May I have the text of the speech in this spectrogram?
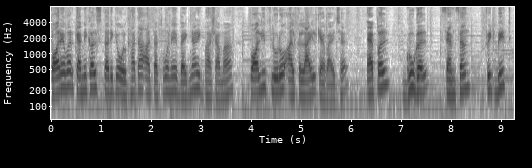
ફોરેવર કેમિકલ્સ તરીકે ઓળખાતા આ તત્વોને વૈજ્ઞાનિક ભાષામાં પોલીફ્લુરો આલ્કલાઇલ કહેવાય છે. Apple, Google, Samsung, Fitbit,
